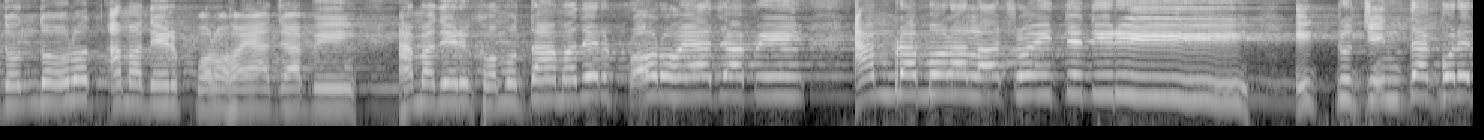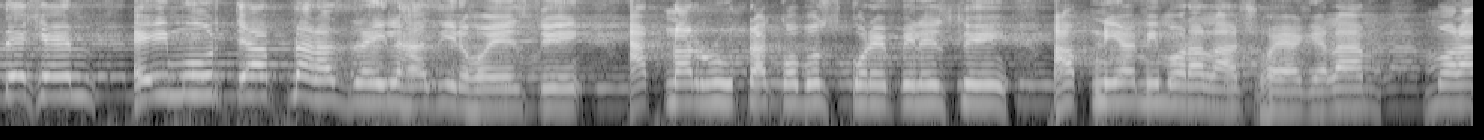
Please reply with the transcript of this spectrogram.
দ্বন্দ্বলত আমাদের পর হয়ে যাবে। আমাদের ক্ষমতা আমাদের পর হয়ে যাবে। আমরা মরা লাশ হইতে দিরি। একটু চিন্তা করে দেখেন, এই মুহূর্তে আপনার আজরাইল হাজির হয়েছে। আপনার রুটা কবজ করে ফেলেছে। আপনি আমি মরা লাশ হয়ে গেলাম। মরা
